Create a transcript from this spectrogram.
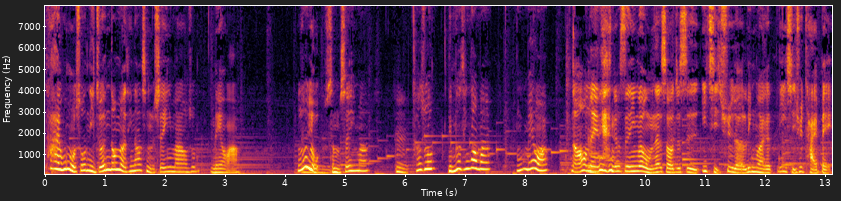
他还问我说：“你昨天都没有听到什么声音吗？”我说：“没有啊。”我说：“有什么声音吗？”嗯，他说：“你没有听到吗？”嗯，没有啊。然后那天 就是因为我们那时候就是一起去了另外一个，一起去台北，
